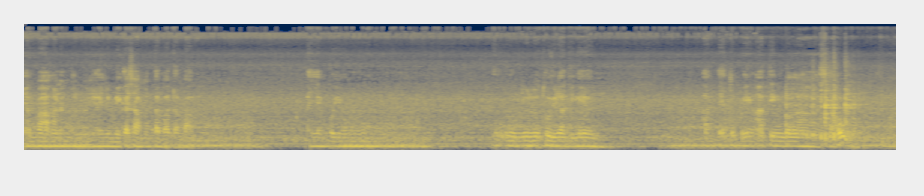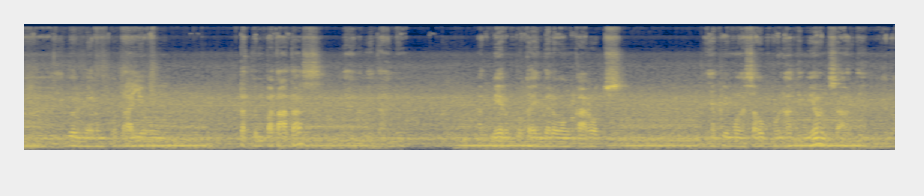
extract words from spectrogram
Yung baka ng ano yan, yung may kasamang taba-taba. Ayan po yung lulutuin natin ngayon. At ito po yung ating mga sahog. Doon meron po tayong tatlong patatas. At meron po tayong dalawang carrots. Yan po yung mga sahog po natin ngayon sa ating ano,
